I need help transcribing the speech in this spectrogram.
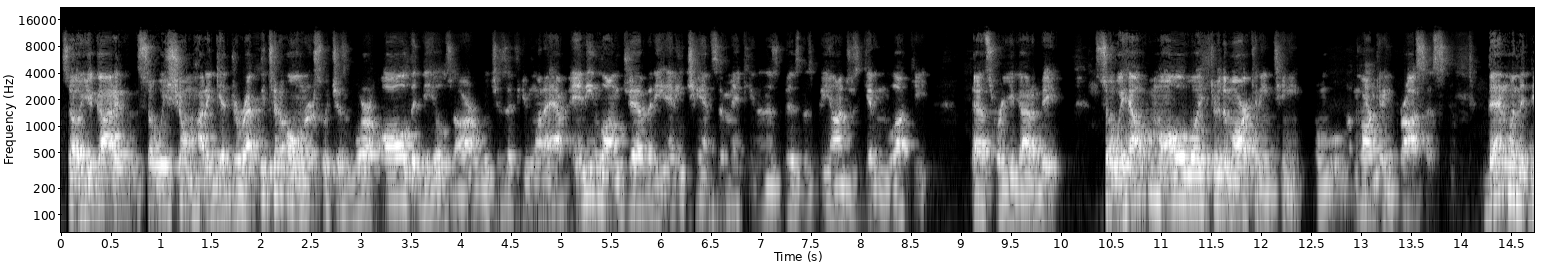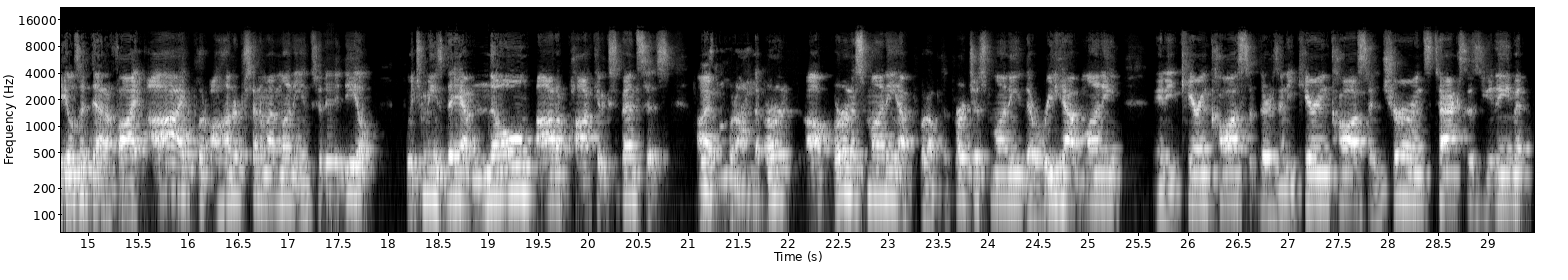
So you got to. So we show them how to get directly to the owners, which is where all the deals are. Which is if you want to have any longevity, any chance of making in this business beyond just getting lucky, that's where you got to be. So we help them all the way through the marketing team, marketing process. Then when the deal's identified, I put 100% of my money into the deal, which means they have no out-of-pocket expenses. I put up the earn, up earnest money, I put up the purchase money, the rehab money, any carrying costs, if there's any carrying costs, insurance, taxes, you name it.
